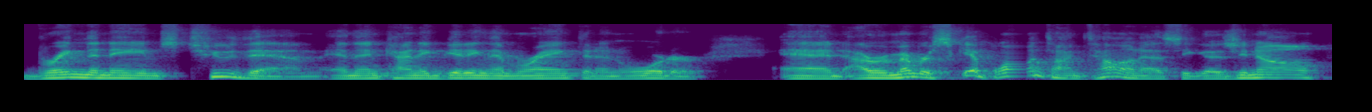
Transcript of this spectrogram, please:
bring the names to them, and then kind of getting them ranked in an order. And I remember Skip one time telling us, he goes, you know,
